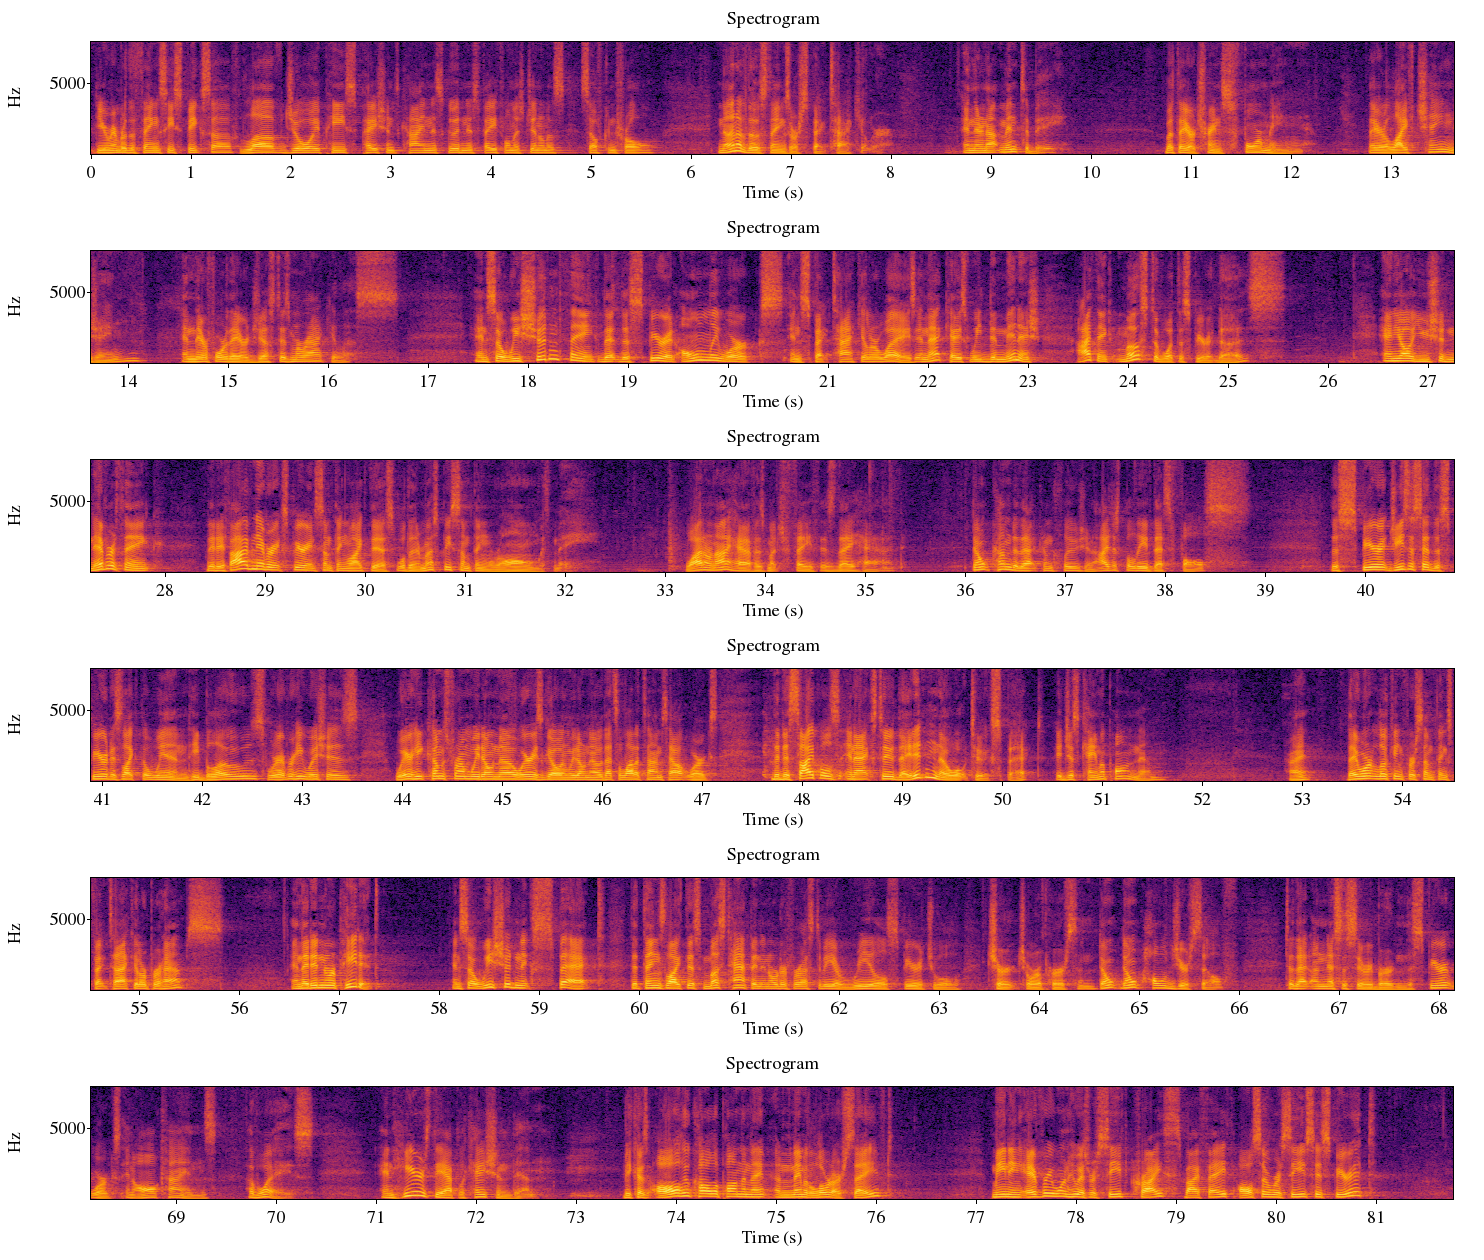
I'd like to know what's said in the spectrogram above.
do you remember the things he speaks of? Love, joy, peace, patience, kindness, goodness, faithfulness, gentleness, self control. None of those things are spectacular, and they're not meant to be, but they are transforming, they are life changing, and therefore they are just as miraculous. And so we shouldn't think that the Spirit only works in spectacular ways. In that case, we diminish I think most of what the Spirit does. And y'all, you should never think that if I've never experienced something like this, well, then there must be something wrong with me. Why don't I have as much faith as they had? Don't come to that conclusion. I just believe that's false. The Spirit, Jesus said, the Spirit is like the wind. He blows wherever He wishes. Where He comes from, we don't know. Where He's going, we don't know. That's a lot of times how it works. The disciples in Acts 2, they didn't know what to expect, it just came upon them. Right? They weren't looking for something spectacular, perhaps, and they didn't repeat it. And so we shouldn't expect that things like this must happen in order for us to be a real spiritual church or a person. Don't, don't hold yourself to that unnecessary burden. The Spirit works in all kinds of ways. And here's the application then because all who call upon the name, the name of the Lord are saved, meaning everyone who has received Christ by faith also receives His Spirit.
